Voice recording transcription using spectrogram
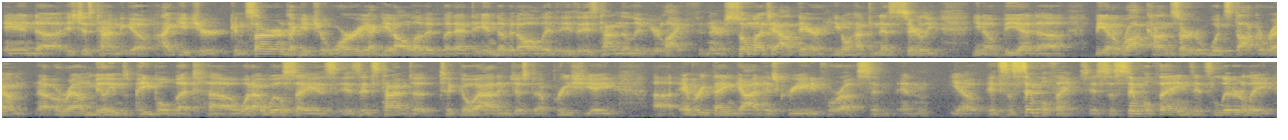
and uh, it's just time to go. I get your concerns, I get your worry, I get all of it, but at the end of it all, it, it, it's time to live your life. And there's so much out there. You don't have to necessarily, you know, be at a, be at a rock concert or Woodstock around uh, around millions of people. But uh, what I will say is, is it's time to to go out and just appreciate. Uh, everything God has created for us, and and you know it's the simple things. It's the simple things. It's literally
